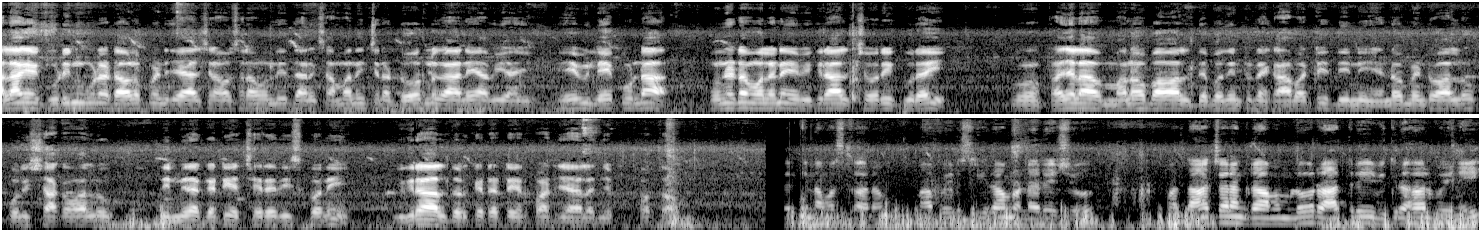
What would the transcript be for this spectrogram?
అలాగే గుడిని కూడా డెవలప్మెంట్ చేయాల్సిన అవసరం ఉంది. దానికి సంబంధించిన డోర్లు కానీ అవి ఏవి లేకుండా ఉండటం వల్లనే విగ్రహాలు చోరీకి గురై ప్రజల మనోభావాలు దెబ్బతింటున్నాయి. కాబట్టి దీన్ని ఎండోమెంట్ వాళ్ళు పోలీస్ శాఖ వాళ్ళు దీని మీద గట్టిగా చర్య తీసుకొని విగ్రహాలు దొరికేటట్టు ఏర్పాటు చేయాలని చెప్పి కోరుతాం అందరికీ నమస్కారం. నా పేరు శ్రీరామ నరేష్. దాచారం గ్రామంలో రాత్రి విగ్రహాలు పోయినాయి.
